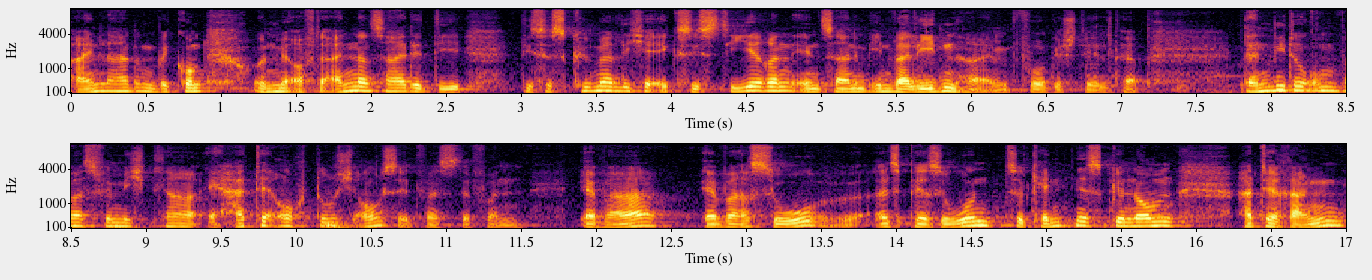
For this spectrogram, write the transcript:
Einladungen bekommt und mir auf der anderen Seite die, dieses kümmerliche Existieren in seinem Invalidenheim vorgestellt habe, dann wiederum war es für mich klar, er hatte auch durchaus etwas davon. Er war er war so als Person zur Kenntnis genommen, hatte Rang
